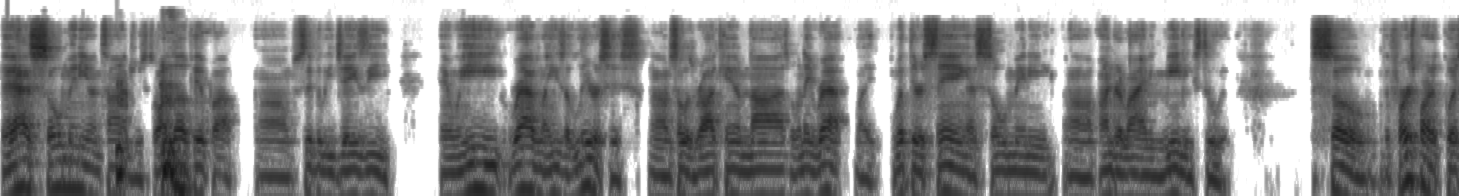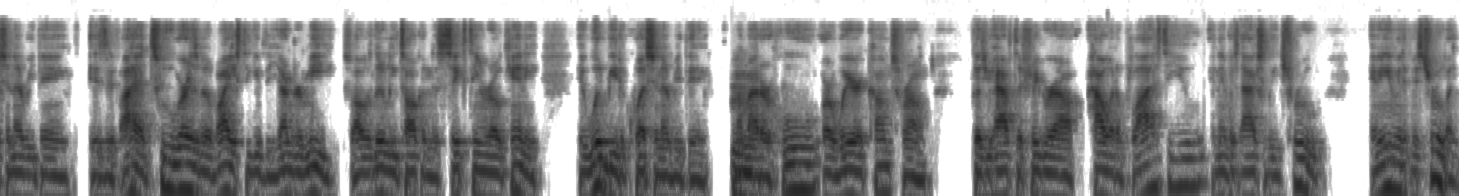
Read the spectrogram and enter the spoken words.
it has so many entendres. So I love hip hop, um, specifically Jay Z. And when he raps, like he's a lyricist. Um, so is Rakim, Nas. But when they rap, like what they're saying has so many uh, underlying meanings to it. So the first part of question, everything is if I had two words of advice to give the younger me, so I was literally talking to 16 year old Kenny, it would be to question everything, mm-hmm. no hmm. matter who or where it comes from, because you have to figure out how it applies to you and if it's actually true and even if it's true, like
